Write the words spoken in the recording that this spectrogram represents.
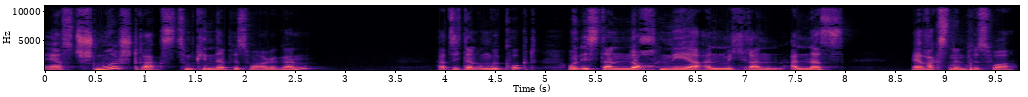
erst schnurstracks zum Kinderpissoir gegangen, hat sich dann umgeguckt und ist dann noch näher an mich ran, an das Erwachsenenpissoir.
